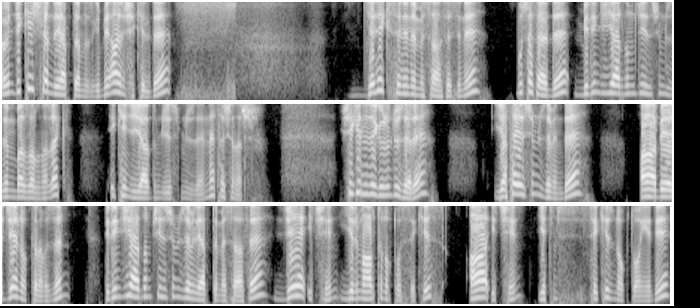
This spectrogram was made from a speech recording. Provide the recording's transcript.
Önceki işlemde yaptığımız gibi aynı şekilde yer mesafesini bu sefer de birinci yardımcı iletişim düzlemi baz alınarak ikinci yardımcı iletişim düzlemine taşınır. Şekilde de görüldüğü üzere yatay iletişim düzleminde ABC noktalarımızın birinci yardımcı iletişim düzlemiyle yaptığı mesafe C için 26.8, A için 78.17,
